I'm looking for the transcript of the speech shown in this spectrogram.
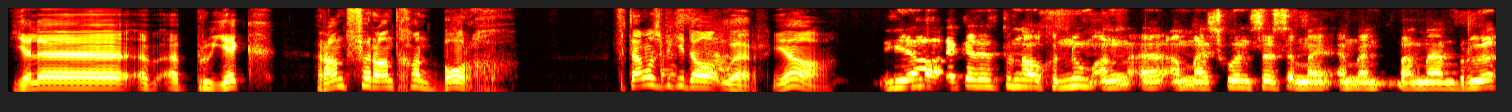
julle 'n 'n projek rand vir rand gaan borg. Vertel ons 'n bietjie daaroor. Ja. Ja, ek het dit toe nou genoem aan uh, aan my skoonsis en my en my my, my broer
